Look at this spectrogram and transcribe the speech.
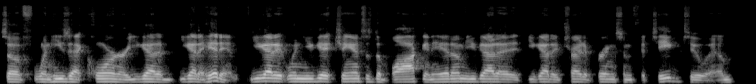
so if when he's at corner, you gotta you gotta hit him. You gotta when you get chances to block and hit him, you gotta you gotta try to bring some fatigue to him,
